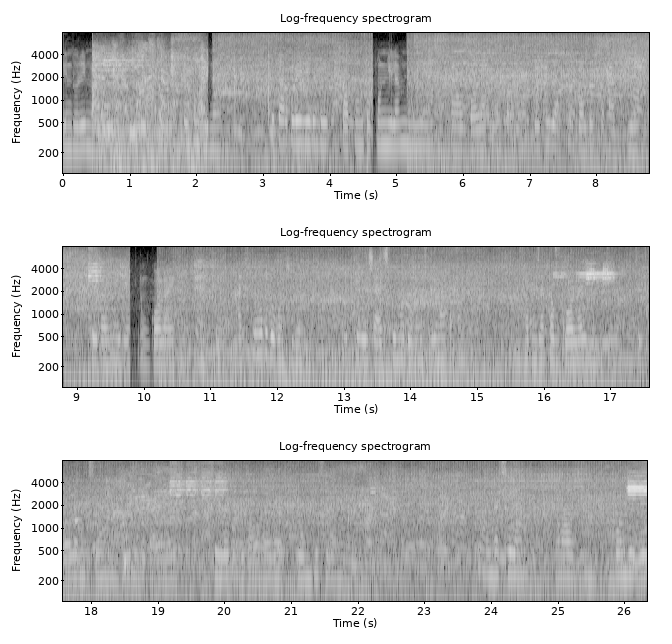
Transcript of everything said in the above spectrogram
দিন ধরেই মেলা তো তারপরে যে কিন্তু প্রথম টোকন নিলাম। নিয়ে একটা গলা খেলাম প্রচুর একটা তেষ্টা পাচ্ছিল সেই কারণে যে গলা এখানে নিচ্ছিলাম আইসক্রিমের তো দোকান ছিল না। সত্যি বলছি আইসক্রিমের দোকান ছিল না তখন ভাবলাম যে একটা গলাই নিই। যে গলা নিচ্ছিলাম এখান থেকে যদি দাদাভাই ছিল তবে দাদাভাইয়ের বন্ধু ছিল মানে আমরা ছিলাম ওনার বন্ধুর বউ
